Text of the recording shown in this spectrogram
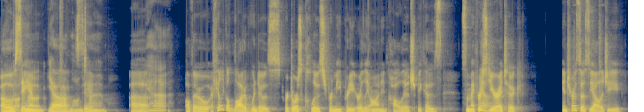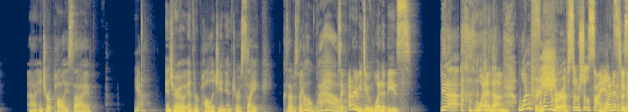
Oh, same, yeah, for a long same. time. Uh, yeah. Although I feel like a lot of windows or doors closed for me pretty early on in college because so my first Yeah. year I took intro sociology, uh, intro poli sci, Yeah. intro anthropology, and intro psych because I was like, Oh wow. I was like, I'm going to be doing one of these. Yeah. One of them. One flavor sure. of social science. one of the know?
